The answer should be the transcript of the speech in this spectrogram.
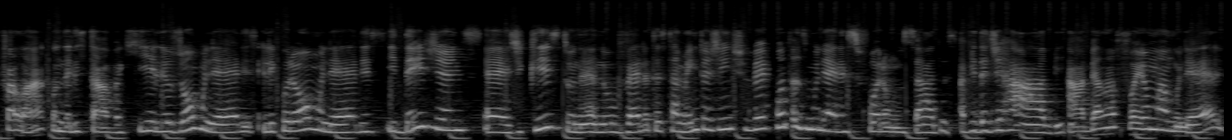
falar quando ele estava aqui, ele usou mulheres, ele curou mulheres e desde antes é, de Cristo, né, no Velho Testamento, a gente vê quantas mulheres foram usadas. A vida de Raabe. Raabe, ela foi uma mulher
